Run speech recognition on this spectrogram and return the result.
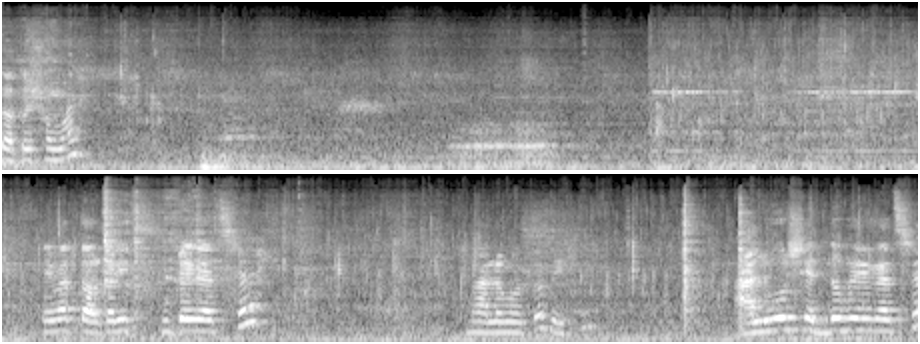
তত সময়। এবার তরকারি ফুটে গেছে। ভালো মতো দেখি। আলুও সেদ্ধ হয়ে গেছে।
